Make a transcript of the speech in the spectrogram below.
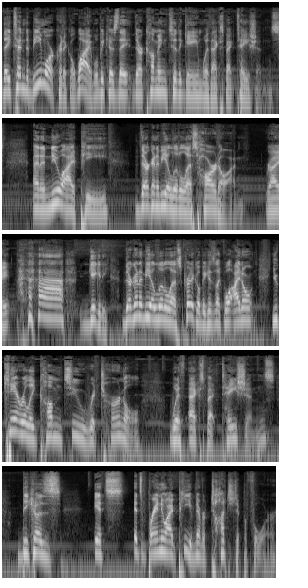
they tend to be more critical. Why? Well, because they they're coming to the game with expectations, and a new IP they're going to be a little less hard on, right? Giggity. They're going to be a little less critical because like, well, I don't. You can't really come to Returnal with expectations because it's it's a brand new IP. You've never touched it before.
